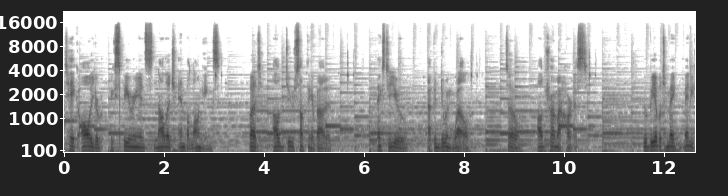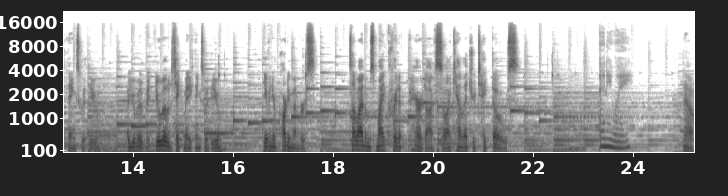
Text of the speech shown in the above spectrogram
take all your experience, knowledge, and belongings. But I'll do something about it. Thanks to you, I've been doing well. So, I'll try my hardest. You'll be able to make many things with you. You'll be able to take many things with you. Even your party members. Some items might create a paradox, so I can't let you take those. Anyway, Now,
